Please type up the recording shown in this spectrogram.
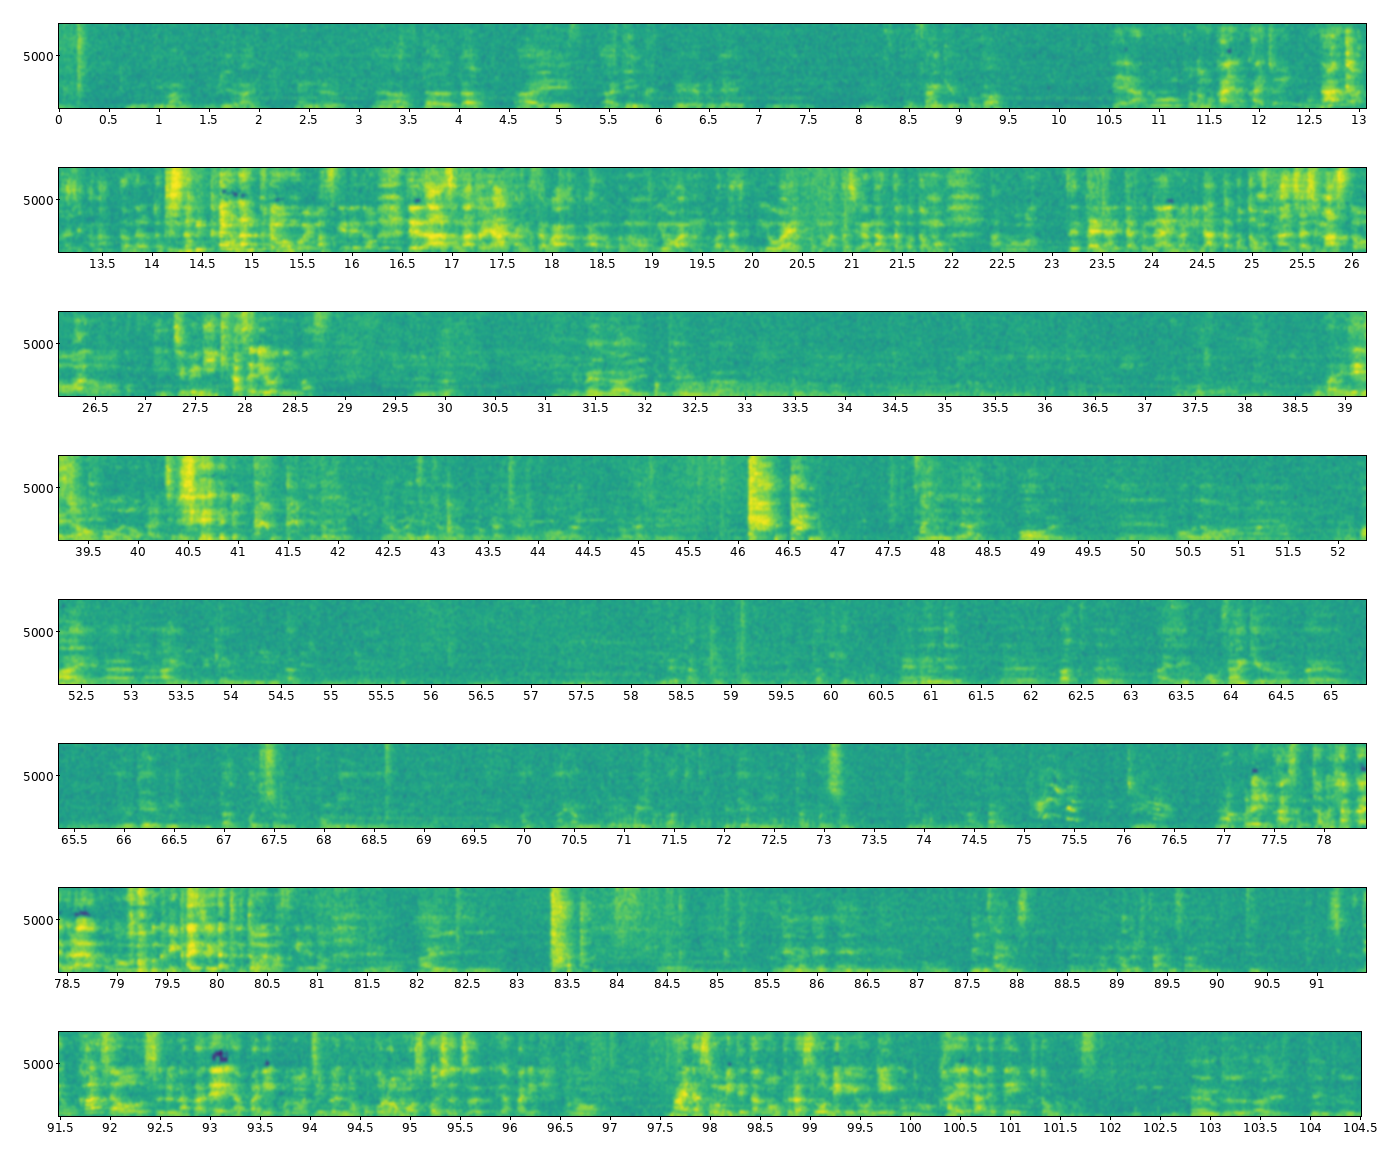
in, my everyday life. And uh, after that, I, I think uh, every day, thank you for God. であの子ども会の会長にもなんで私がなったんだろうって私何回も何回も思いますけれどであその後にあ神様あのこの弱い私弱いこの私がなったこともあの絶対なりたくないのになったことも感謝しますとあの自分に言い聞かせるように言います uh, when I became the, organization for local children. the, organization local children, local, local children. oh, uh, oh no, uh, uh, why uh, I became that, uh, mm, that, that people, that thing. And, uh, but I think, oh, thank you, you gave me that position for me. Uh, I, I am very weak, but you gave me that position, and, and I thank to you. まあこれに関しても多分100回ぐらいはこの繰り返しをやってると思いますけれど Uh, I uh, again again and uh, many times, uh, and hundred times I did. でも感謝をする中でやっぱりこの自分の心も少しずつやっぱりこのマイナスを見てたのをプラスを見るようにあの変えられていくと思います。And uh, I think uh,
